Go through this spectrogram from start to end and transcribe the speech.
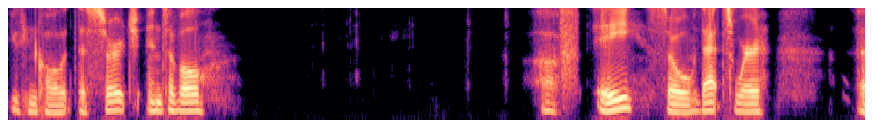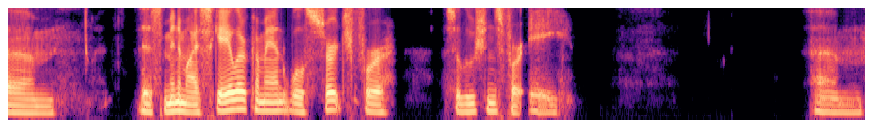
you can call it the search interval of A. So that's where um, this minimize scalar command will search for solutions for A. Um,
